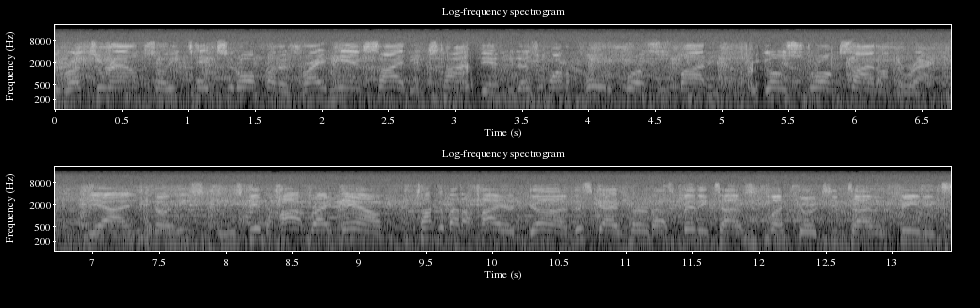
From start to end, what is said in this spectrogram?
He runs around, so he takes it off on his right-hand side each time, Dan. He doesn't want to pull it across his body. He goes strong side on the rack. Yeah, and, you know, he's he's getting hot right now. Talk about a hired gun. This guy's heard us many times in my coaching time in Phoenix.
